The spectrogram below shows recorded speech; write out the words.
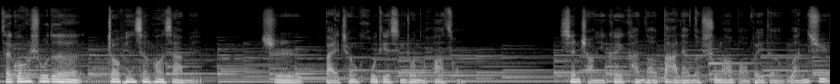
在光叔的照片相框下面，是摆成蝴蝶形状的花丛。现场也可以看到大量的数码宝贝的玩具、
